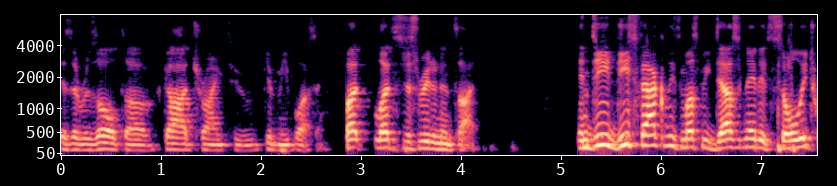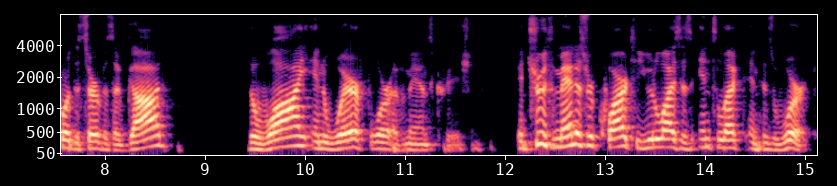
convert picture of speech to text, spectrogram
is a result of God trying to give me blessing. But let's just read it inside. Indeed, these faculties must be designated solely toward the service of God the why and wherefore of man's creation. In truth, man is required to utilize his intellect in his work,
